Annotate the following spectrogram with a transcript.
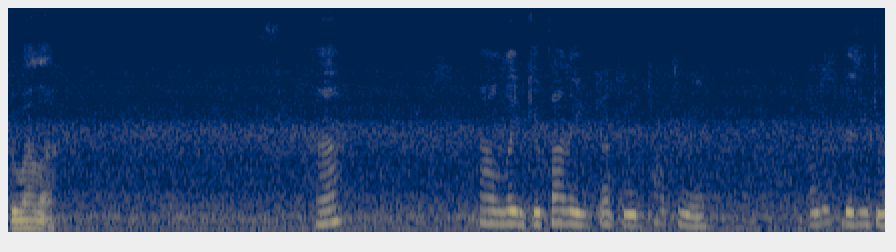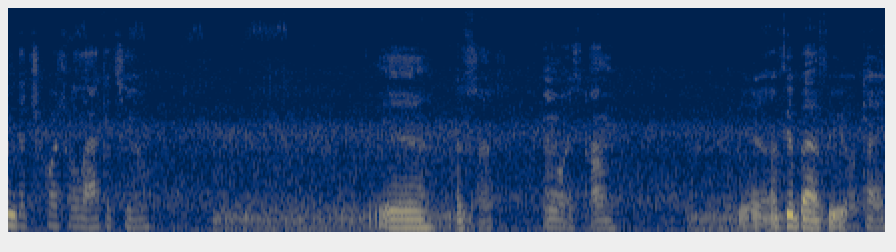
Buella. Huh? Oh, Link, you finally got to talk to me. I'm just busy doing the chores for Lakitu. Yeah, that sucks. Anyways, um, yeah, I feel bad for you, okay?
